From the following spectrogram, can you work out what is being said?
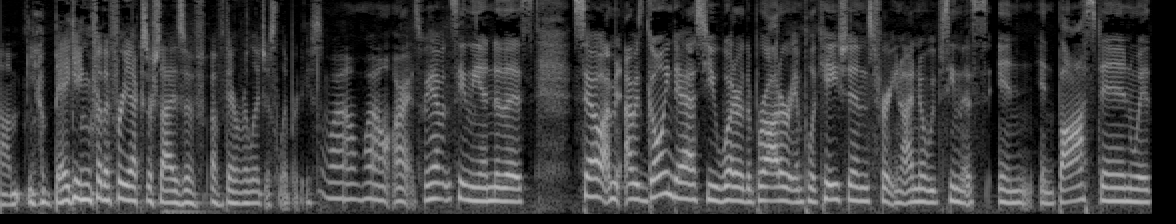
um, you know, begging for the free exercise of, of their religious liberties. Wow, wow. All right, so we haven't seen the end of this. So, I mean, I was going to ask you what are the broader implications for, you know, I know we've seen this in, in Boston with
